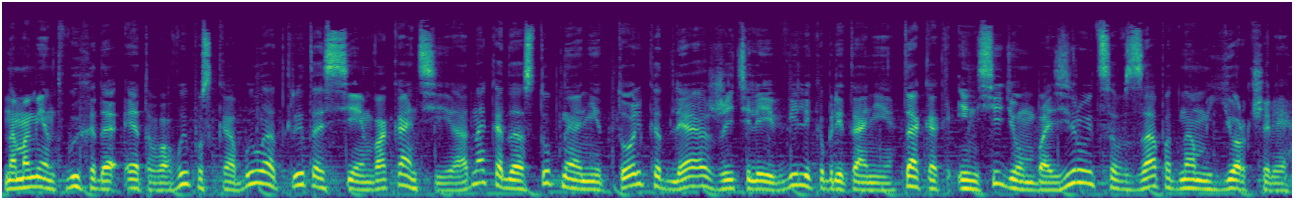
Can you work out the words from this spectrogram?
На момент выхода этого выпуска было открыто 7 вакансий, однако доступны они только для жителей Великобритании, так как Insidium базируется в западном Йоркшире.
